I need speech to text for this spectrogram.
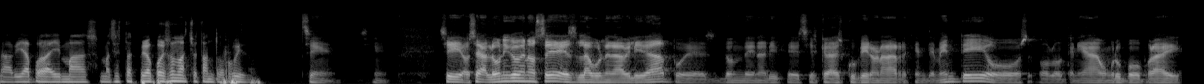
había por ahí más, más estas, pero por eso no ha hecho tanto ruido. Sí, sí. Sí, o sea, lo único que no sé es la vulnerabilidad, pues, dónde narices, si es que la descubrieron ahora recientemente o, o lo tenía un grupo por ahí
